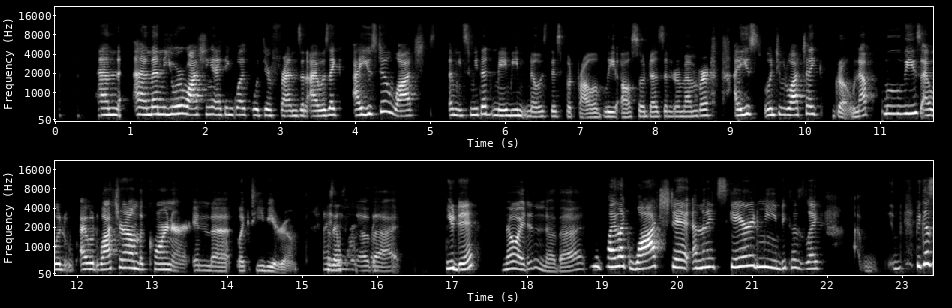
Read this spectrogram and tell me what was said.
and and then you were watching it, I think like with your friends, and I was like, I used to watch. I mean, Smita maybe knows this, but probably also doesn't remember. I used when she would watch like grown up movies, I would I would watch around the corner in the like TV room. I I didn't watched, know like- that. You did? No, I didn't know that. I like watched it and then it scared me because like because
